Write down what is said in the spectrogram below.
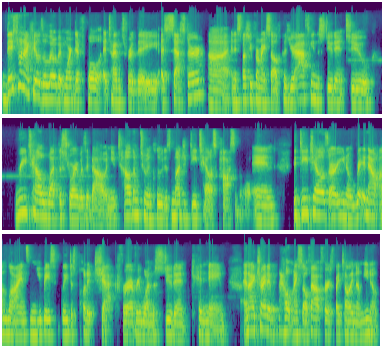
this one I feel is a little bit more difficult at times for the assessor, uh, and especially for myself, because you're asking the student to retell what the story was about and you tell them to include as much detail as possible. And the details are you know written out on lines and you basically just put a check for everyone the student can name. And i try to help myself out first by telling them you know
